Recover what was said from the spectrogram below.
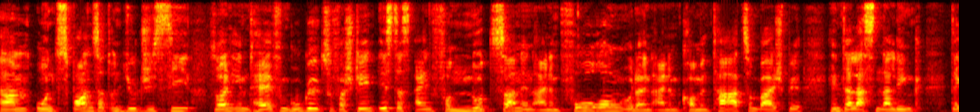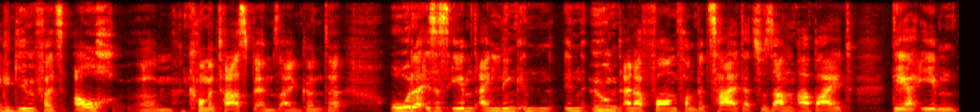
Ähm, und Sponsored und UGC sollen eben helfen, Google zu verstehen, ist das ein von Nutzern in einem Forum oder in einem Kommentar zum Beispiel hinterlassener Link, der gegebenenfalls auch ähm, Kommentarspam sein könnte. Oder ist es eben ein Link in, in irgendeiner Form von bezahlter Zusammenarbeit? Der eben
